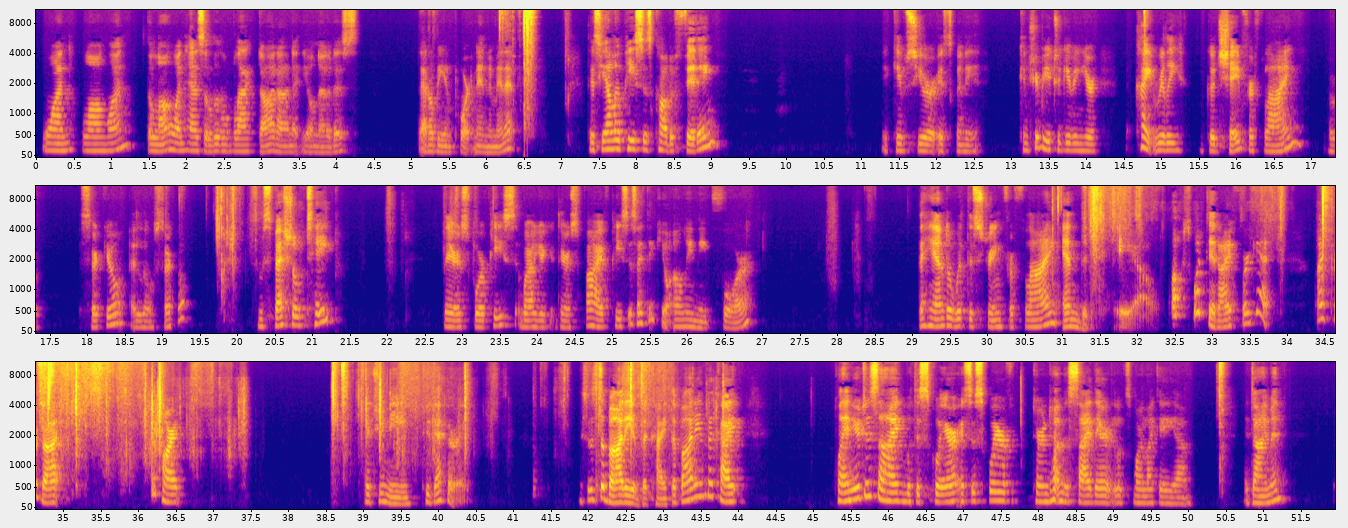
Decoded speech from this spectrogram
one long one. The long one has a little black dot on it, you'll notice. That'll be important in a minute. This yellow piece is called a fitting. It gives your, it's going to contribute to giving your kite really good shape for flying. A circle, a little circle. Some special tape. There's four pieces. Well, there's five pieces. I think you'll only need four. The handle with the string for flying and the tail. Oops, what did I forget? I forgot the part that you need to decorate. This is the body of the kite. The body of the kite, plan your design with a square. It's a square turned on the side there. It looks more like a, uh, a diamond.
